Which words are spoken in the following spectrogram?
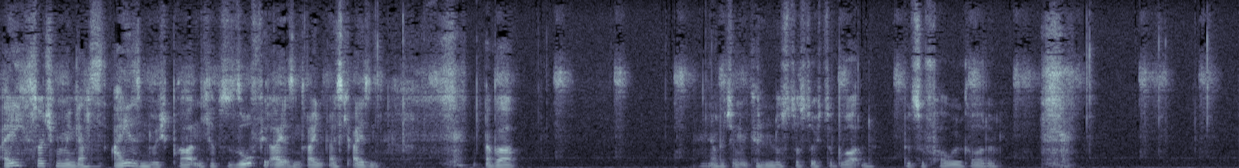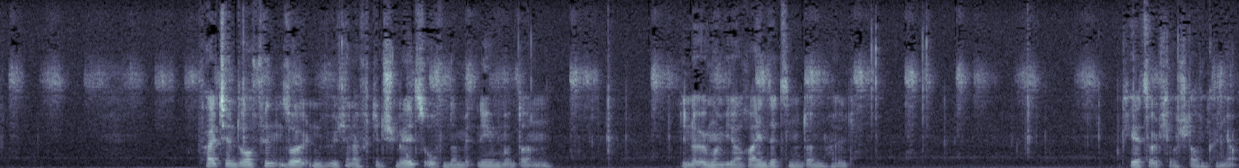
eigentlich sollte ich mal mein ganzes Eisen durchbraten. Ich habe so viel Eisen, 33 Eisen. Aber ich habe keine Lust, das durchzubraten. Bin zu faul gerade. Falls wir ein Dorf finden sollten, würde ich dann einfach den Schmelzofen da mitnehmen und dann den da irgendwann wieder reinsetzen und dann halt. Okay, jetzt sollte ich auch schlafen können. Ja,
